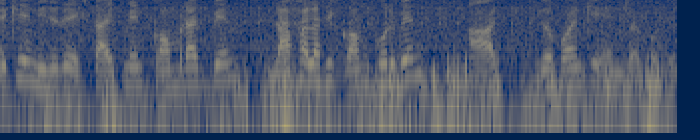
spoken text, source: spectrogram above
দেখে নিজেদের এক্সাইটমেন্ট কম রাখবেন, লাফালাফি কম করবেন, আর জিরো পয়েন্টকে এনজয় করবেন।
